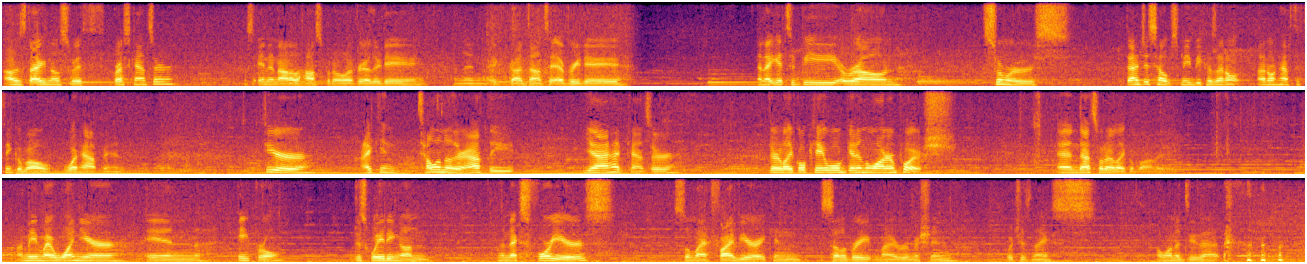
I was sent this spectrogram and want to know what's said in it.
I was diagnosed with breast cancer. I was in and out of the hospital every other day, and then it got down to every day. And I get to be around swimmers. That just helps me because I don't I don't have to think about what happened. Here, I can tell another athlete, "Yeah, I had cancer." They're like, "Okay, well, get in the water and push." And that's what I like about it. I made my one year in April. Just waiting on the next four years. So my five year, I can celebrate my remission, which is nice. I want to do that.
